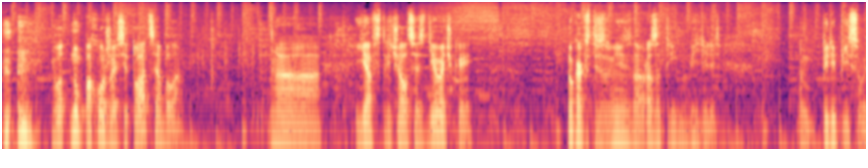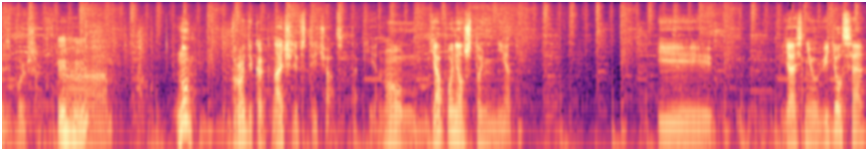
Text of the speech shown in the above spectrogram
вот, ну, похожая ситуация была. А, я встречался с девочкой. Ну, как встречался, не знаю, раза три мы виделись. Переписывались больше. Мгм. А, ну, вроде как начали встречаться такие. Ну, я понял, что нет. И я с ней увиделся.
